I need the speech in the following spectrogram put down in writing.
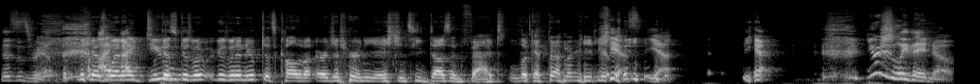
this is real Because I- when I do- because, because when, because when Anoop gets called about urgent herniations, he does in fact look at them immediately. Yes, yeah, yeah. Usually they know.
